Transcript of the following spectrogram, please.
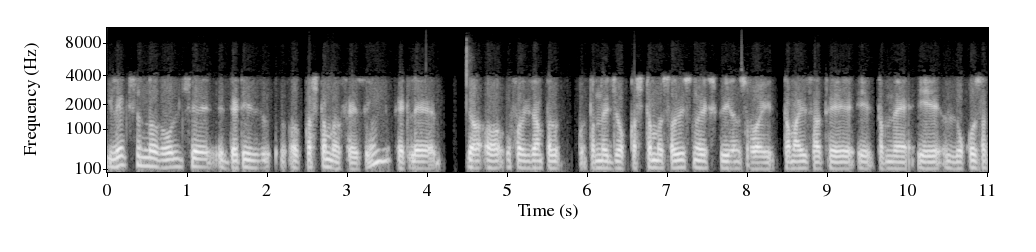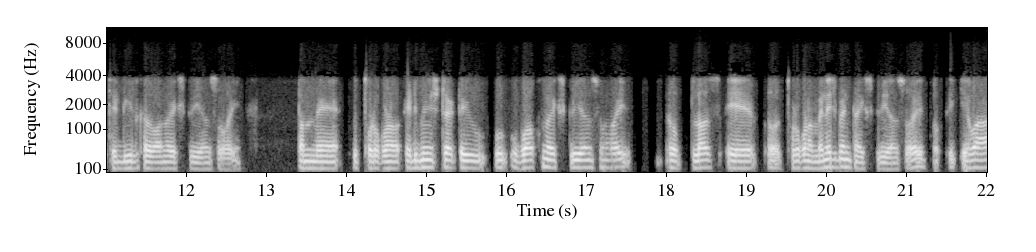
ઇલેક્શનનો રોલ છે દેટ ઇઝ કસ્ટમર ફેસિંગ એટલે ફોર એક્ઝામ્પલ તમને જો કસ્ટમર સર્વિસનો એક્સપિરિયન્સ હોય, તમારી સાથે એ, તમને એ લોકો સાથે ડીલ કરવાનો એક્સપિરિયન્સ હોય, તમને થોડો ઘણો એડમિનિસ્ટ્રેટિવ વર્કનો એક્સપિરિયન્સ હોય પ્લસ એ થોડો ઘણો મેનેજમેન્ટનો એક્સપિરિયન્સ હોય, તો એવા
